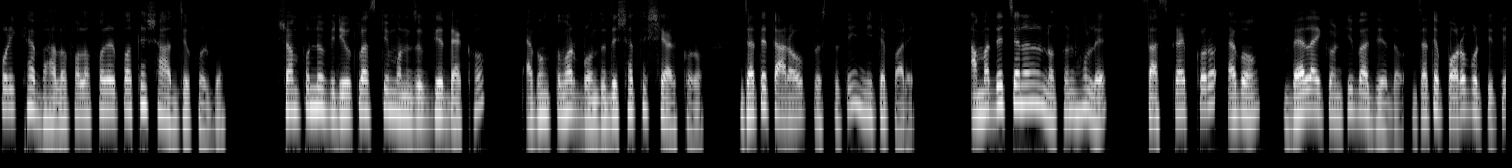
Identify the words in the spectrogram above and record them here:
পরীক্ষায় ভালো ফলাফলের পথে সাহায্য করবে। সম্পূর্ণ ভিডিও ক্লাসটি মনোযোগ দিয়ে দেখো এবং তোমার বন্ধুদের সাথে শেয়ার করো, যাতে তারাও প্রস্তুতি নিতে পারে। আমাদের চ্যানেলে নতুন হলে সাবস্ক্রাইব করো এবং বেল আইকনটি বাজিয়ে দাও, যাতে পরবর্তীতে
